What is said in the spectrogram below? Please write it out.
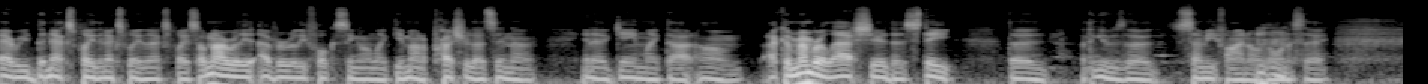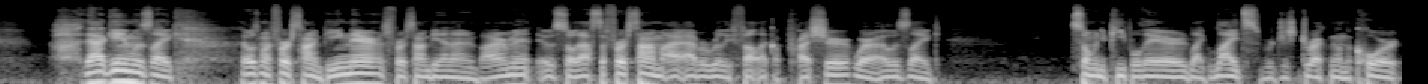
every the next play, the next play, the next play. So I'm not really ever really focusing on like the amount of pressure that's in a in a game like that. Um, I can remember last year the state, the I think it was the semifinal. I want to say that game was like that was my first time being there. It was first time being in that environment. It was so that's the first time I ever really felt like a pressure where I was like so many people there, like lights were just directly on the court,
